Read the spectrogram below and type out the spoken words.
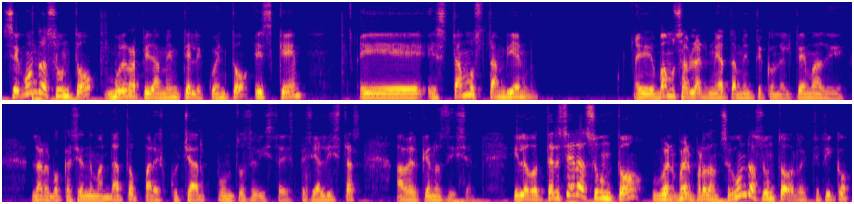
segundo asunto, muy rápidamente le cuento, es que eh, estamos también eh, vamos a hablar inmediatamente con el tema de la revocación de mandato para escuchar puntos de vista de especialistas, a ver qué nos dicen. Y luego, tercer asunto, bueno, bueno, perdón, segundo asunto, rectifico,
